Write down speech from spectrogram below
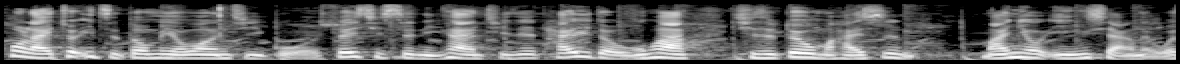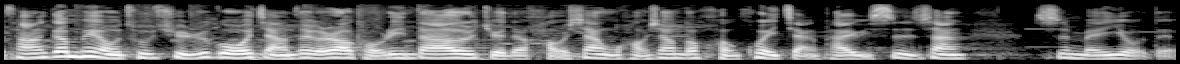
后来就一直都没有忘记过。所以其实你看，其实台语的文化其实对我们还是蛮有影响的。我常常跟朋友出去，如果我讲这个绕口令，大家都觉得好像我好像都很会讲台语，事实上是没有的。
